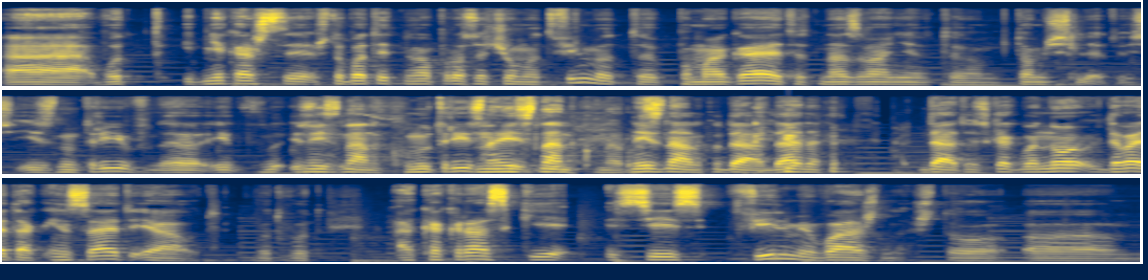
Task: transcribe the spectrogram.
А вот и мне кажется, чтобы ответить на вопрос, о чем этот фильм, это помогает это название в, в том числе, то есть изнутри, в, из, наизнанку, внутри, наизнанку, на наизнанку, да, да, да, да, то есть как бы, но давай так, inside и out, вот, вот, а как раз-таки здесь в фильме важно, что э,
